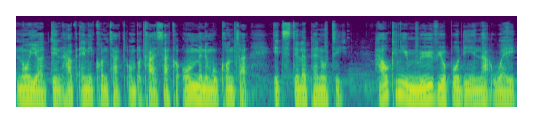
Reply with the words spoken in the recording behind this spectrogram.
Neuer didn't have any contact on Bukayo Saka or minimal contact, it's still a penalty. How can you move your body in that way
